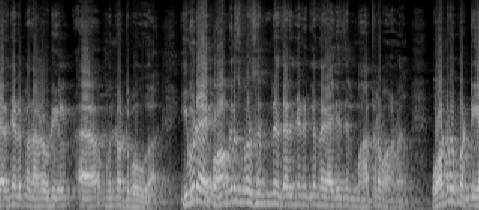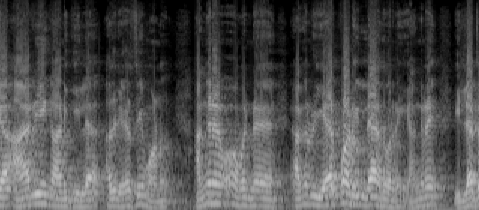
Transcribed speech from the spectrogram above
തെരഞ്ഞെടുപ്പ് നടപടികൾ മുന്നോട്ട് പോവുക. ഇവിടെ കോൺഗ്രസ് പ്രസിഡന്റിനെ തെരഞ്ഞെടുക്കുന്ന കാര്യത്തിൽ മാത്രമാണ് വോട്ടർ പട്ടിക ആരെയും കാണിക്കില്ല അത് രഹസ്യമാണ്. അങ്ങനെ പിന്നെ അങ്ങനെ ഒരു ഏർപ്പാടില്ല എന്ന് പറഞ്ഞു. അങ്ങനെ ഇല്ലാത്ത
